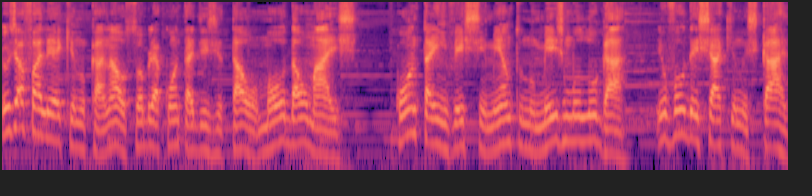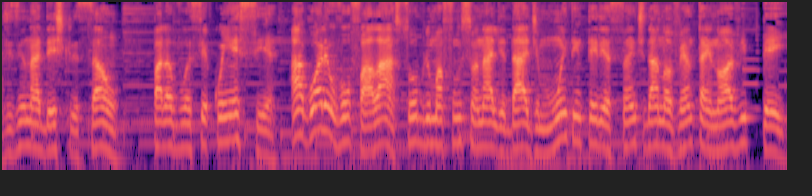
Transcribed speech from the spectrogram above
Eu já falei aqui no canal sobre a conta digital Modal Mais, conta e investimento no mesmo lugar. Eu vou deixar aqui nos cards e na descrição para você conhecer. Agora eu vou falar sobre uma funcionalidade muito interessante da 99Pay.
